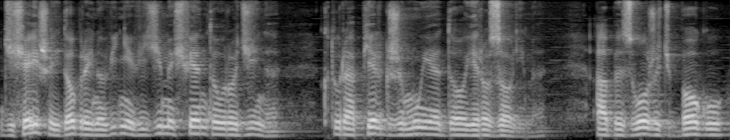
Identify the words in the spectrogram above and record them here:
W dzisiejszej dobrej nowinie widzimy świętą rodzinę, która pielgrzymuje do Jerozolimy, aby złożyć Bogu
